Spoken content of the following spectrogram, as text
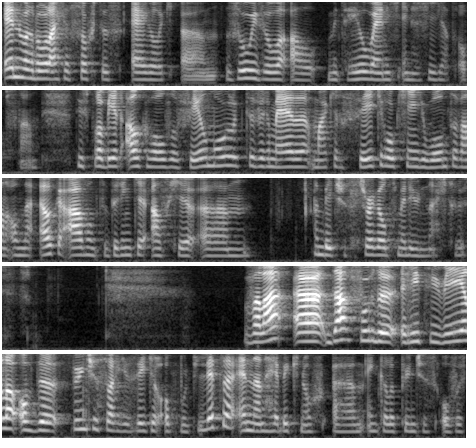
En waardoor dat je ochtends eigenlijk um, sowieso al met heel weinig energie gaat opstaan. Dus probeer alcohol zoveel mogelijk te vermijden. Maak er zeker ook geen gewoonte van om dat elke avond te drinken als je um, een beetje struggelt met je nachtrust. Voilà, uh, dat voor de rituelen of de puntjes waar je zeker op moet letten. En dan heb ik nog um, enkele puntjes over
